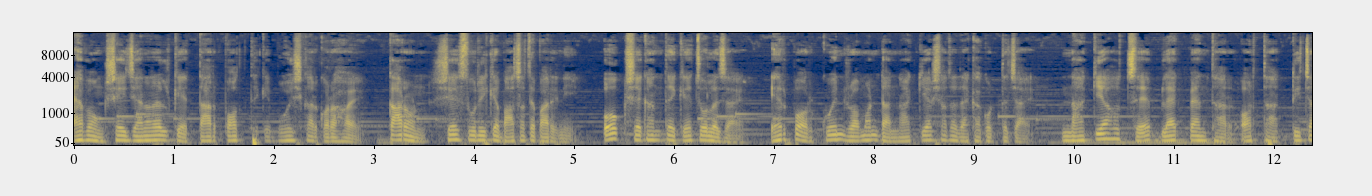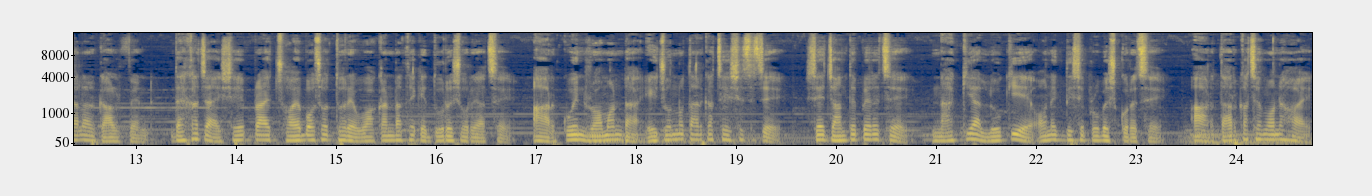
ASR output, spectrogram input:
এবং সেই জেনারেলকে তার পদ থেকে বহিষ্কার করা হয়, কারণ সে সুরিকে বাঁচাতে পারেনি। ওক সেখান থেকে চলে যায়। এরপর কুইন রমান্ডা নাকিয়ার সাথে দেখা করতে যায়। নাকিয়া হচ্ছে ব্ল্যাক প্যান্থার, অর্থাৎ টিচালার গার্লফ্রেন্ড। দেখা যায় সে প্রায় ছয় বছর ধরে ওয়াকান্ডা থেকে দূরে সরে আছে। আর কুইন রমান্ডা এই জন্য তার কাছে এসেছে যে, সে জানতে পেরেছে নাকিয়া লুকিয়ে অনেক দেশে প্রবেশ করেছে। আর তার কাছে মনে হয়,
